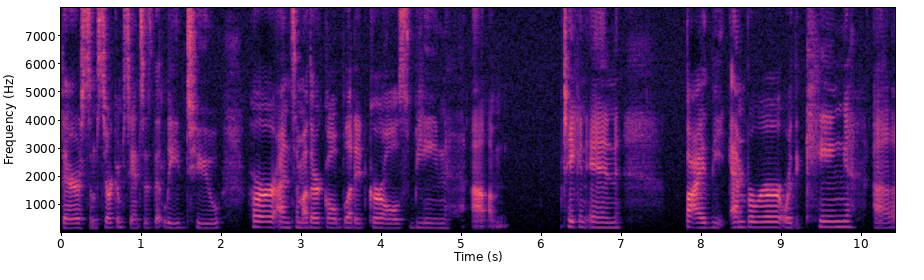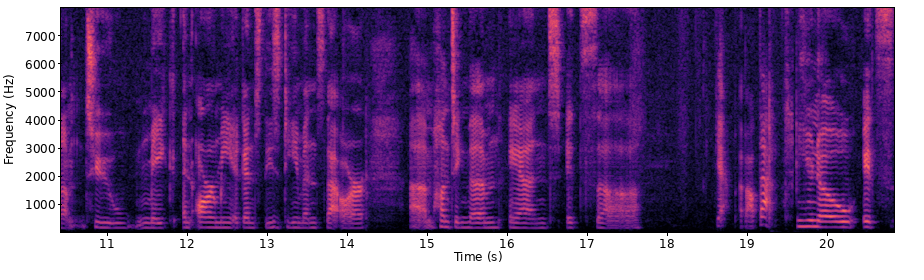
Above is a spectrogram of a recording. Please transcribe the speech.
there's some circumstances that lead to her and some other gold-blooded girls being um, taken in by the emperor or the king um, to make an army against these demons that are um, hunting them. And it's uh, yeah about that. You know it's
